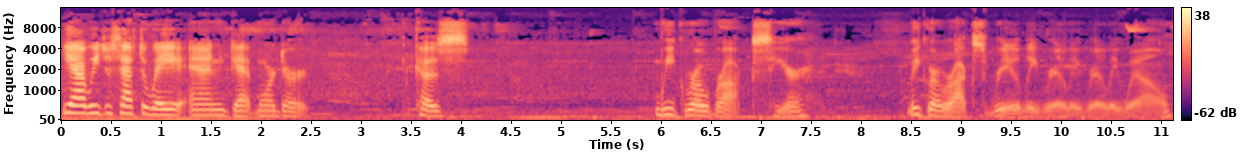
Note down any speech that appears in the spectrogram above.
yeah, we just have to wait and get more dirt because we grow rocks here. We grow rocks really, really, really well.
